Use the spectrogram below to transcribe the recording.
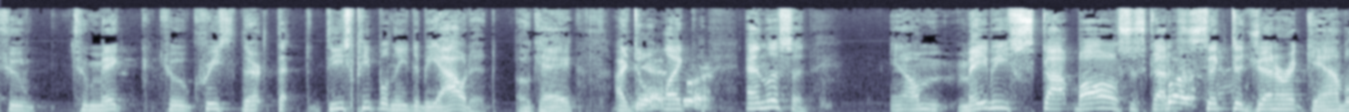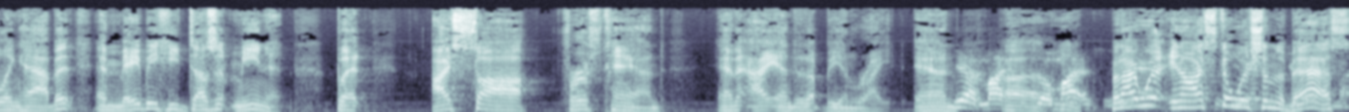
to to make to increase their that these people need to be outed. Okay, I don't Yeah, like. sure. And listen, you know, maybe Scott Ball's just got a sick, degenerate gambling habit, and maybe he doesn't mean it. But I saw firsthand, and I ended up being right. And Yeah, my- uh, so my- but I, wi- you know, I still wish him the best.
